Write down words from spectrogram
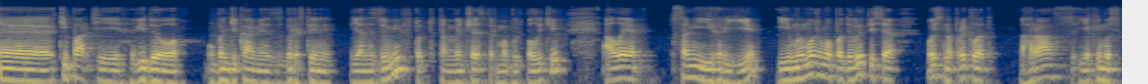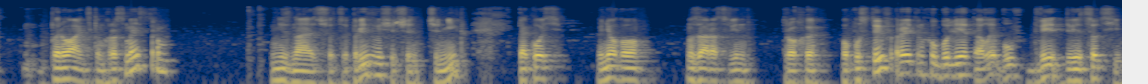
е, ті партії відео у бандікамі зберегти я не зумів, тобто там Венчестер, мабуть, полетів. Але самі ігри є, і ми можемо подивитися, ось, наприклад, гра з якимось перуанським гросмейстром. Не знаю, що це прізвище чи, чи нік. Так ось в нього зараз він трохи опустив рейтинг у булет, але був 2907.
